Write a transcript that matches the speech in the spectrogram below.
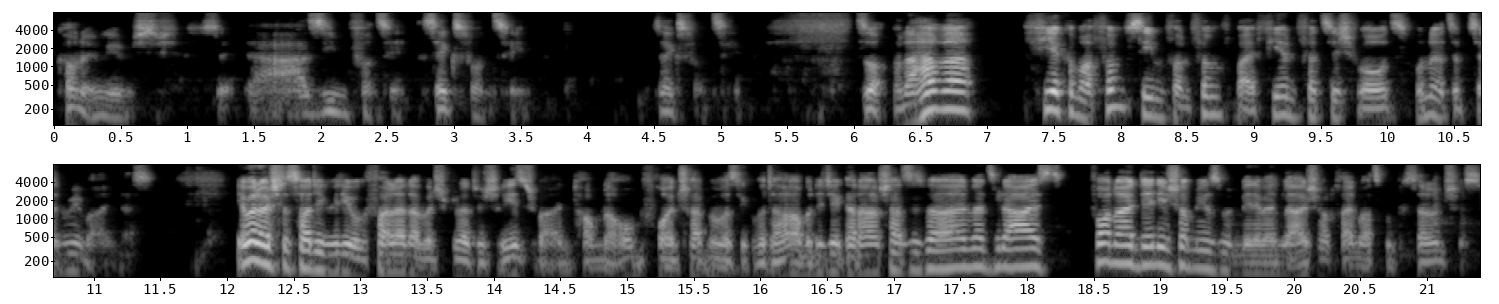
Komm, irgendwie, ja, 7 von 10, 6 von 10. 6 von 10. So, und da haben wir 4,57 von 5 bei 44 Votes, 117 Reminders. Ja, wenn euch das heutige Video gefallen hat, dann wünsche ich mir natürlich riesig über einen Daumen nach oben. Freund, schreibt mir was in die Kommentare, abonniert den Kanal, schaltet es mal ein, wenn es wieder heißt. Fortnite Daily Shop News mit mir, wenn gleich. Schaut rein, macht's gut, bis dann und tschüss.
